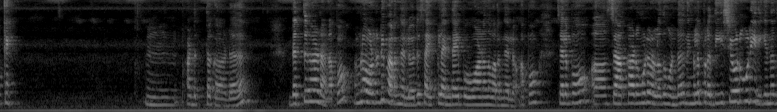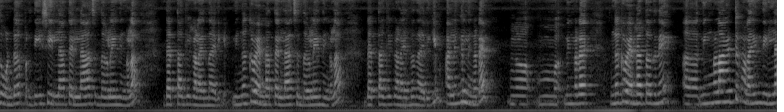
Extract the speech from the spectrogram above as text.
ഓക്കെ അടുത്ത കാർഡ് ഡെത്ത് കാർഡാണ് അപ്പോൾ നമ്മൾ ഓൾറെഡി പറഞ്ഞല്ലോ ഒരു സൈക്കിൾ എന്തായി പോവുകയാണെന്ന് പറഞ്ഞല്ലോ. അപ്പോൾ ചിലപ്പോൾ സ്റ്റാർ കാർഡും കൂടെ ഉള്ളത് കൊണ്ട് നിങ്ങൾ പ്രതീക്ഷയോടുകൂടി ഇരിക്കുന്നത് കൊണ്ട് പ്രതീക്ഷയില്ലാത്ത എല്ലാ ചിന്തകളെയും നിങ്ങൾ ഡെത്താക്കി കളയുന്നതായിരിക്കും. നിങ്ങൾക്ക് വേണ്ടാത്ത എല്ലാ ചിന്തകളെയും നിങ്ങൾ ഡെത്താക്കി കളയുന്നതായിരിക്കും. അല്ലെങ്കിൽ നിങ്ങളുടെ നിങ്ങളുടെ നിങ്ങൾക്ക് വേണ്ടാത്തതിനെ നിങ്ങളായിട്ട് കളയുന്നില്ല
